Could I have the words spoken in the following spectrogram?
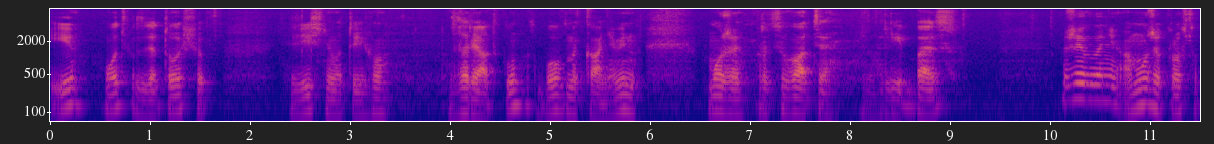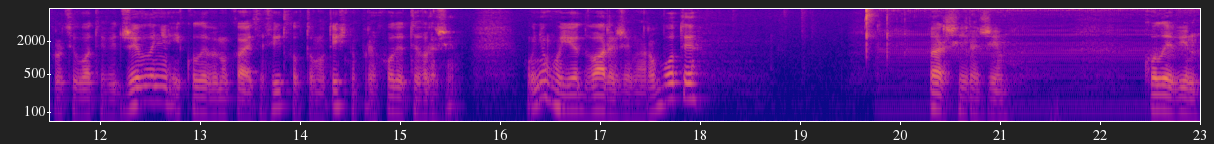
і отвір для того, щоб здійснювати його зарядку або вмикання. Він може працювати взагалі без живлення, а може просто працювати від живлення, і коли вимикається світло, автоматично переходити в режим. У нього є два режими роботи. Перший режим, коли він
